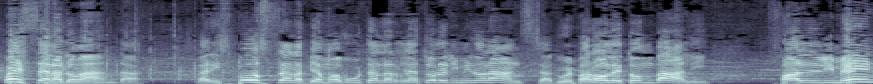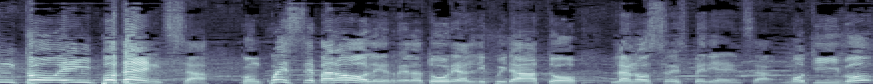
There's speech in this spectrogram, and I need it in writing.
Questa è la domanda. La risposta l'abbiamo avuta dal relatore di minoranza, due parole tombali, fallimento e impotenza. Con queste parole il relatore ha liquidato la nostra esperienza. Motivo?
